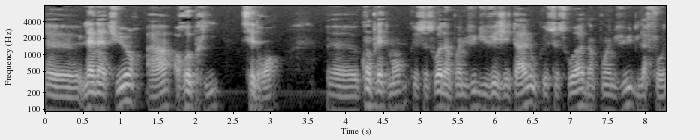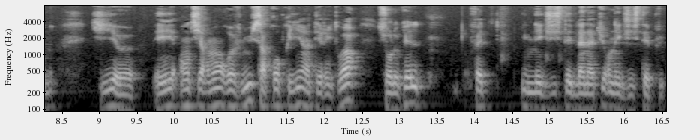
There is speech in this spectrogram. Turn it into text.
euh, la nature a repris ses droits euh, complètement, que ce soit d'un point de vue du végétal ou que ce soit d'un point de vue de la faune, qui euh, est entièrement revenu s'approprier un territoire sur lequel, en fait, il n'existait, la nature n'existait plus.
